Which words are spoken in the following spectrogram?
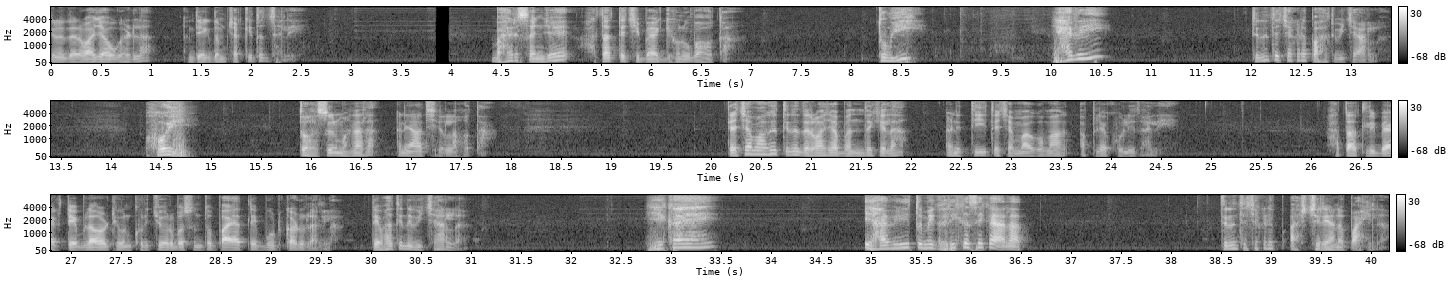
तिनं दरवाजा उघडला आणि ती एकदम चकितच झाली. बाहेर संजय हातात त्याची बॅग घेऊन उभा होता. तुम्ही? ह्यावेळी? तिनं त्याच्याकडे पाहत विचारलं. होय. तो हसून म्हणाला आणि आत शिरला होता. त्याच्या मागं दरवाजा बंद केला आणि ती त्याच्या मागोमाग आपल्या खोलीत आली. हातातली बॅग टेबलावर ठेवून खुर्चीवर बसून तो पायातले बूट काढू लागला. तेव्हा तिनं विचारलं हे काय आहे? ह्यावेळी तुम्ही घरी कसे काय आलात? तिनं त्याच्याकडे आश्चर्यानं पाहिलं.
